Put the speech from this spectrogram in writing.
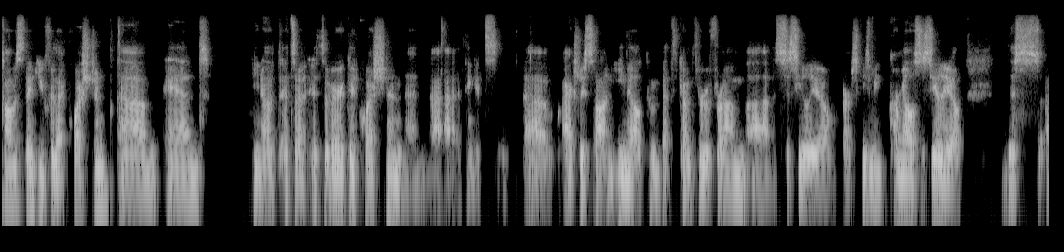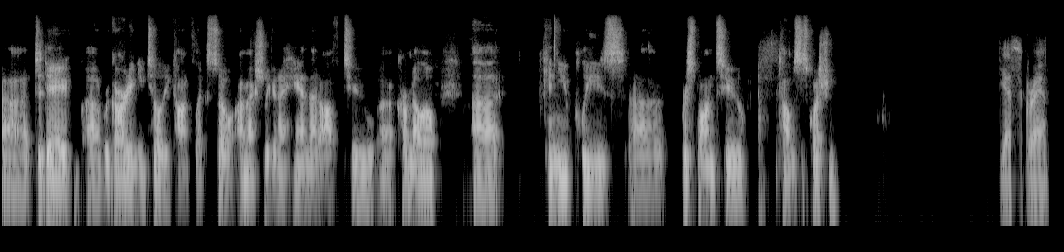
Thomas, thank you for that question. Um, and, you know, it's a, it's a very good question. And I, I think it's, uh, I actually saw an email come, come through from, uh, Cecilio, or excuse me, Carmela Cecilio this, uh, today, uh, regarding utility conflicts. So I'm actually going to hand that off to, uh, Carmelo. Uh, can you please, uh, respond to Thomas's question? Yes, Grant.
